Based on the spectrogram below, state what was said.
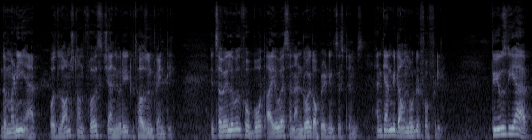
The MANI app was launched on 1st January 2020. It's available for both iOS and Android operating systems and can be downloaded for free. To use the app,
